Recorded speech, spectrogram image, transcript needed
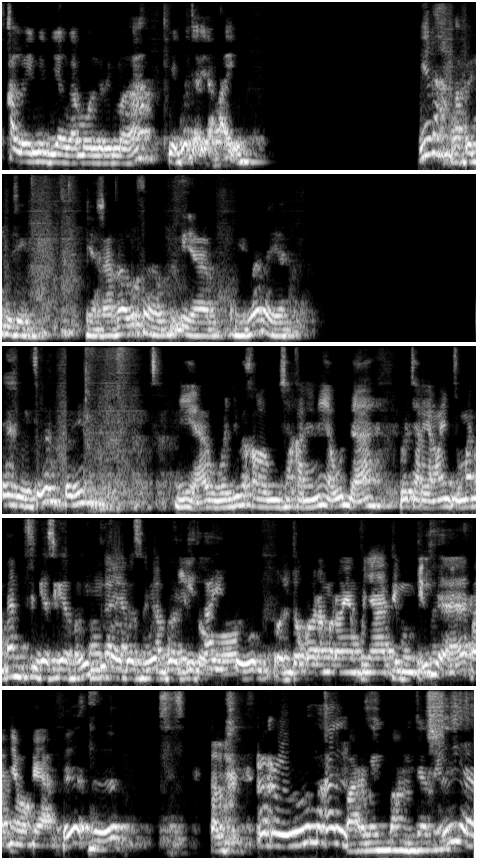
kalau ini dia nggak mau nerima ya gue cari yang lain. Iya lah, ngapain pusing? Ya karena lu ya gimana ya? Ya gitu lah pokoknya. Iya, gue juga kalau misalkan ini ya udah, gue cari yang lain. Cuman kan Enggak segampang itu kalau buat gua, segampang buat kita itu. untuk orang-orang yang punya hati mungkin Iya. tepatnya kok ya. Heeh. Kalau kalau lu makan Parmin bangsat ini Iya,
